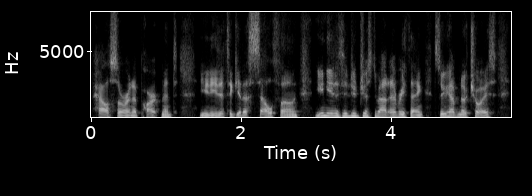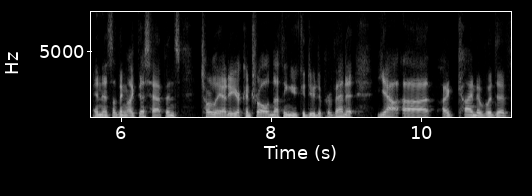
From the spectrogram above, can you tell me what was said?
house or an apartment. You need it to get a cell phone. You need it to do just about everything. So you have no choice. And then something like this happens totally out of your control nothing you could do to prevent it. Yeah uh, i kind of would have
